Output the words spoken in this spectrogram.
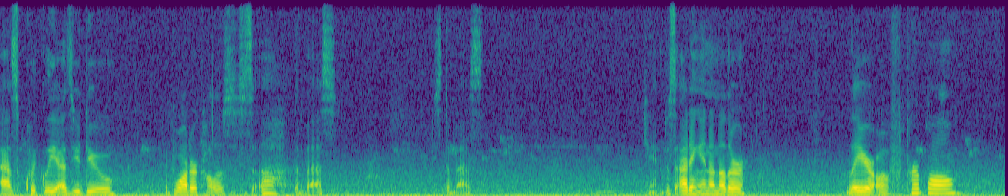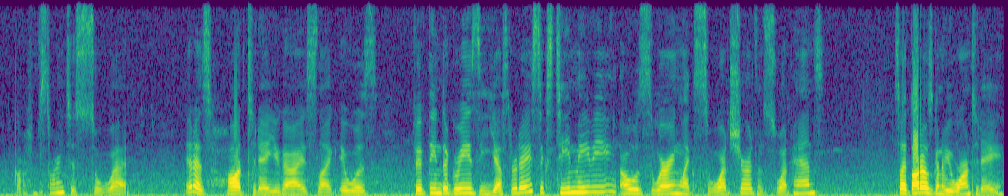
as quickly as you do with watercolors. It's just uh, the best. It's the best. Okay, I'm just adding in another layer of purple. Gosh, I'm starting to sweat. It is hot today, you guys. Like it was 15 degrees yesterday, 16 maybe. I was wearing like sweatshirts and sweatpants. So I thought it was gonna be warm today,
